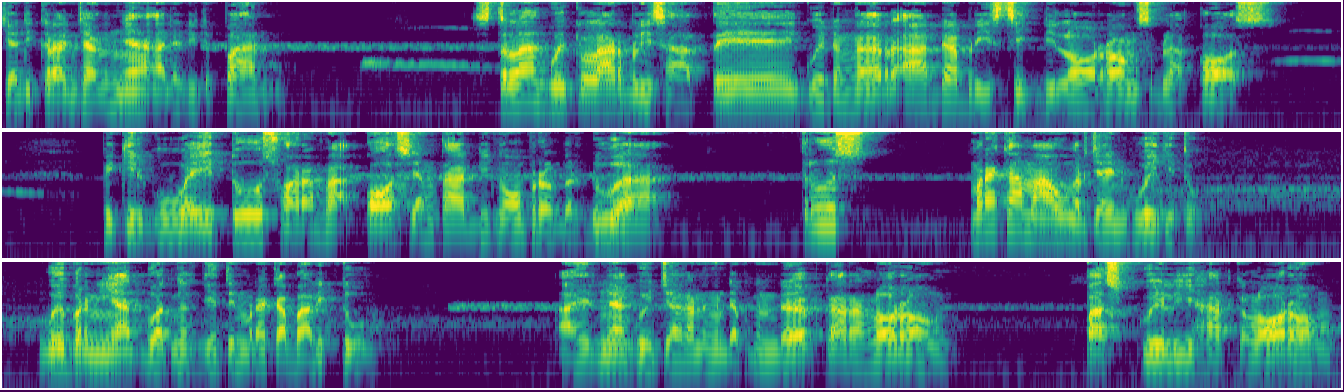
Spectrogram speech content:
Jadi keranjangnya ada di depan setelah gue kelar beli sate, gue dengar ada berisik di lorong sebelah kos. Pikir gue itu suara mbak kos yang tadi ngobrol berdua. Terus mereka mau ngerjain gue gitu. Gue berniat buat ngegetin mereka balik tuh. Akhirnya gue jalan ngendap-ngendap ke arah lorong. Pas gue lihat ke lorong,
